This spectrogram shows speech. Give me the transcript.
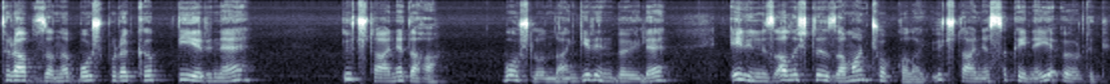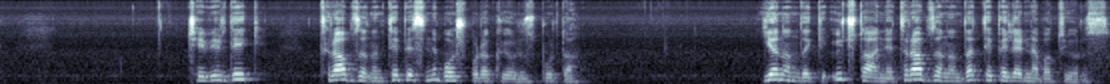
trabzanı boş bırakıp diğerine 3 tane daha. Boşluğundan girin böyle. Eliniz alıştığı zaman çok kolay. 3 tane sık iğneyi ördük. Çevirdik. Trabzanın tepesini boş bırakıyoruz burada. Yanındaki 3 tane trabzanın da tepelerine batıyoruz.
